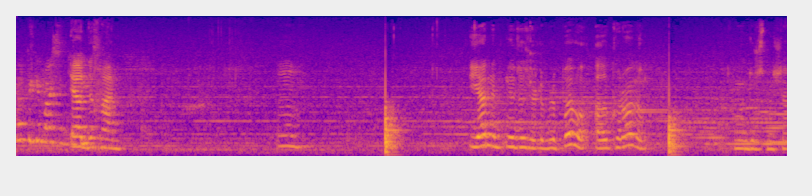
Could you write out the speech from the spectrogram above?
Ось такі масенькі. і віддихаємо. М. Я не, не дуже люблю пиво, але корону вона дуже смачна.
